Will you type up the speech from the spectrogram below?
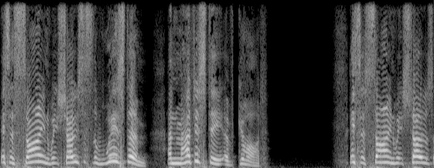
It's a sign which shows us the wisdom and majesty of God. It's a sign which shows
